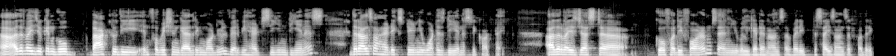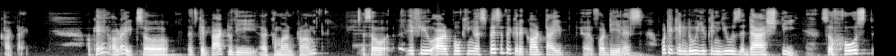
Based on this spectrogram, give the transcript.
Otherwise you can go back to the information gathering module where we had seen DNS there also I had explained you what is DNS record type. Otherwise just uh, go for the forums and you will get an answer very precise answer for the record type. Okay all right. So let's get back to the uh, command prompt. So if you are poking a specific record type uh, for DNS what you can do you can use dash t. So host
